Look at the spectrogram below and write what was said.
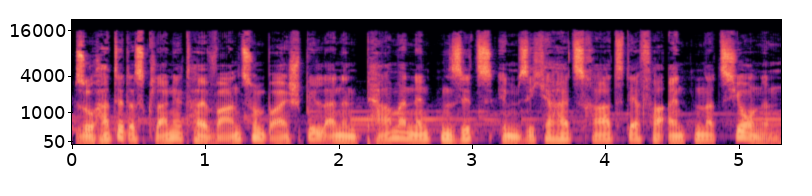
So hatte das kleine Taiwan zum Beispiel einen permanenten Sitz im Sicherheitsrat der Vereinten Nationen,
